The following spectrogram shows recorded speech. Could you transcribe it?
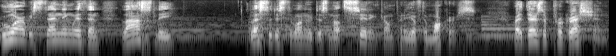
Who are we standing with? And lastly, blessed is the one who does not sit in company of the mockers. Right? There's a progression.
